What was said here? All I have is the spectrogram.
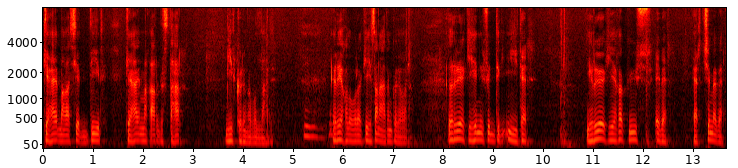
кихай маға сердир, кихай бір көріңе боллағады. Үрі қылы бұра кихи санатын көді бар. Үрі кихini сүддік ийтер. Үрі кихиға күйіс әбер, әрчім әбер.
